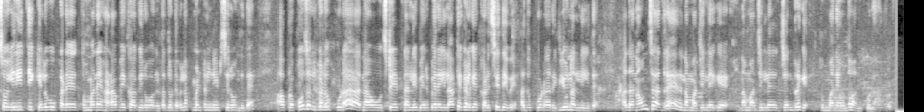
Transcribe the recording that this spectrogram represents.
ಸೊ, ಈ ರೀತಿ ಕೆಲವು ಕಡೆ ತುಂಬಾ ಹಣ ಬೇಕಾಗಿರುವಂಥದ್ದು ಡೆವಲಪ್ಮೆಂಟಲ್ ನೀಡ್ಸ್ ಇರೋದಿದೆ. ಆ ಪ್ರಪೋಸಲ್ಗಳು ಕೂಡ ನಾವು ಸ್ಟೇಟ್ನಲ್ಲಿ ಬೇರೆ ಬೇರೆ ಇಲಾಖೆಗಳಿಗೆ ಕಳಿಸಿದ್ದೀವಿ. ಅದು ಕೂಡ ರಿವ್ಯೂನಲ್ಲಿ ಇದೆ. ಅದು ಅನೌನ್ಸ್ ಆದರೆ ನಮ್ಮ ಜಿಲ್ಲೆಗೆ, ನಮ್ಮ ಜಿಲ್ಲೆ ಜನರಿಗೆ ತುಂಬಾ ಒಂದು ಅನುಕೂಲ ಆಗುತ್ತೆ.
